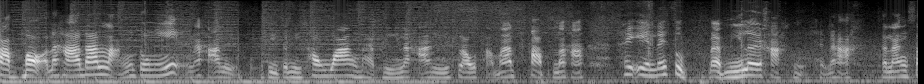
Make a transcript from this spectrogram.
ปรับเบาะนะคะ ด้านหลังตรงนี้นะคะนี่ปกติจะมีช่องว่างแบบนี้นะคะอันนี้เราสามารถปรับนะคะ ให้เอนได้สุดแบบนี้เลยค่ะนี่เห็นไหมคะจะนั่งส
